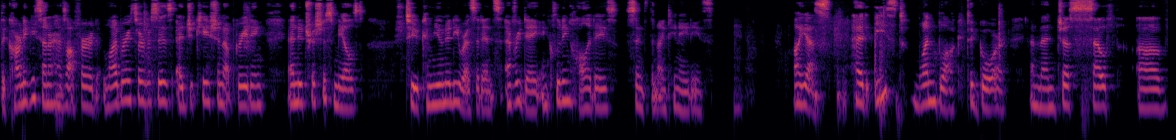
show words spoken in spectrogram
The Carnegie Center has offered library services, education upgrading, and nutritious meals to community residents every day, including holidays, since the 1980s. Ah, yes, head east one block to Gore, and then just south of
